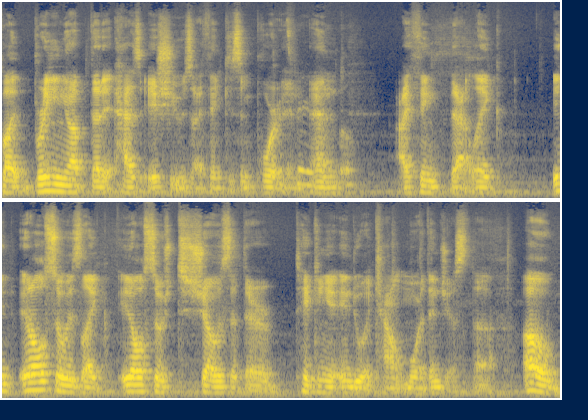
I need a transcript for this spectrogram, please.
But bringing up that it has issues, I think, is important, and. I think that like it, it also is like it also shows that they're taking it into account more than just the oh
